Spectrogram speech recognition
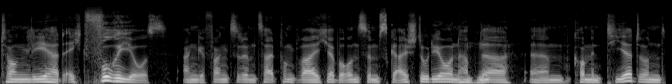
Tong Lee hat echt furios angefangen. Zu dem Zeitpunkt war ich ja bei uns im Sky-Studio und habe mhm. da ähm, kommentiert und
